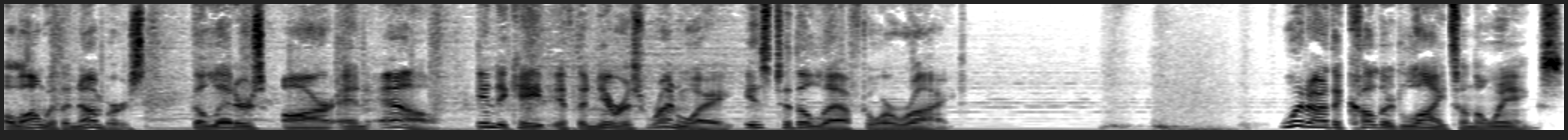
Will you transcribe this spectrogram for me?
Along with the numbers, the letters R and L indicate if the nearest runway is to the left or right. What are the colored lights on the wings?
